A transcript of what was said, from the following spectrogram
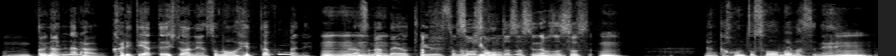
本当に。なんなら借りてやってる人はね、その減った分がね、うんうんうんうんプラスなんだよっていう、そのそうそう、基本本当そうですね、本当そうです。うん。なんか本当そう思いますうね。ん。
